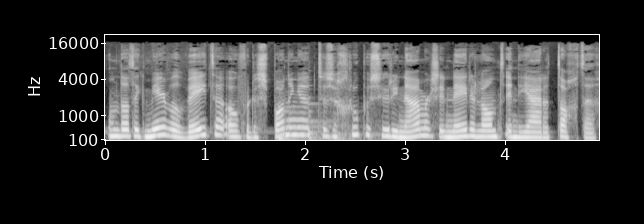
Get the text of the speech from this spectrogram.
omdat ik meer wil weten over de spanningen tussen groepen Surinamers in Nederland in de jaren 80.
